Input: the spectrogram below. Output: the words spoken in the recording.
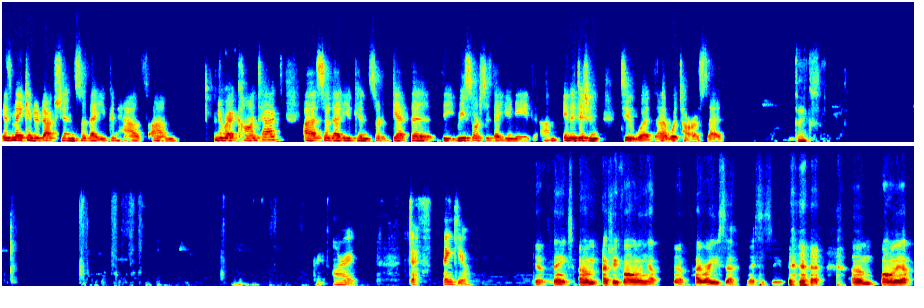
is make introductions so that you can have, um, direct contact uh, so that you can sort of get the, the resources that you need um, in addition to what, uh, what Tara said. Thanks. Great. All right. Jeff, thank you. Yeah, thanks. Um, actually following up, hi Raisa, nice to see you. Um, following up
